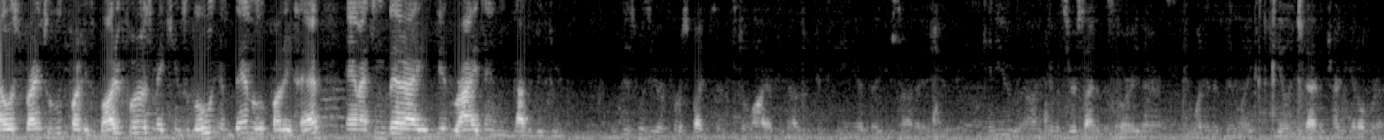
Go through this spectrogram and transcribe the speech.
I was trying to look for his body first, make him slow, and then look for his head. And I think that I did right and got the victory. This was your first fight since July of 2016 at the USADA issue. Can you uh, give us your side of the story there and what it has been like dealing with that and trying to get over it?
